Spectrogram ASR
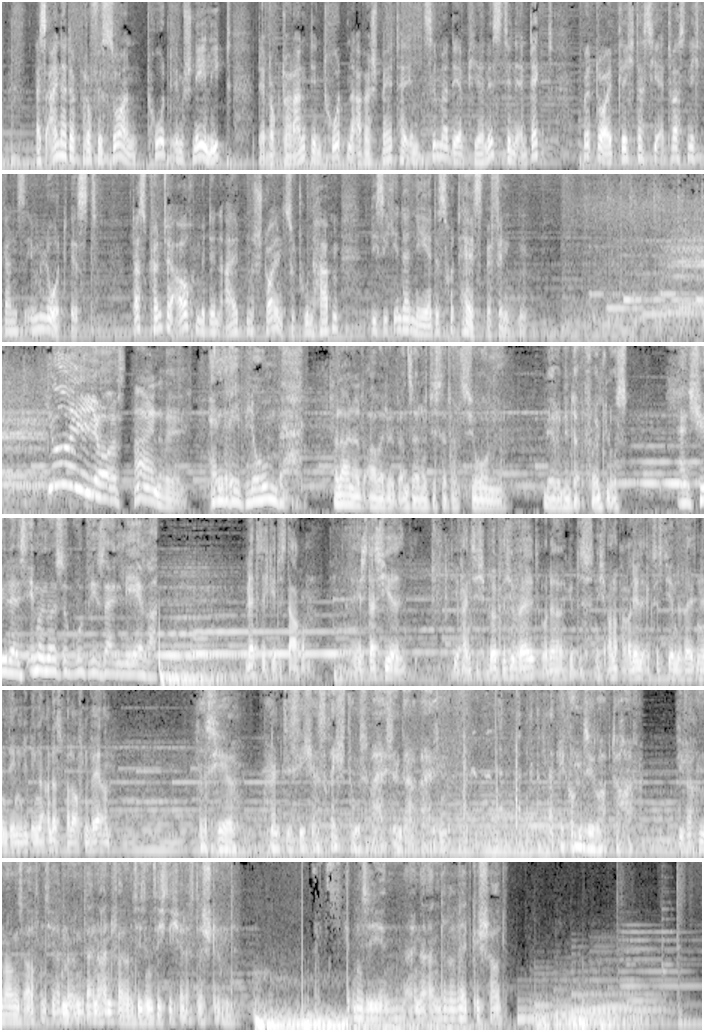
Als einer der Professoren tot im Schnee liegt, der Doktorand den Toten aber später im Zimmer der Pianistin entdeckt, wird deutlich, dass hier etwas nicht ganz im Lot ist. Das könnte auch mit den alten Stollen zu tun haben, die sich in der Nähe des Hotels befinden. Julius! Heinrich. Henry Blumberg. Alleinert arbeitet an seiner Dissertation, wäre minder erfolglos. Ein Schüler ist immer nur so gut wie sein Lehrer. Letztlich geht es darum, ist das hier die einzig wirkliche Welt oder gibt es nicht auch noch parallel existierende Welten, in denen die Dinge anders verlaufen wären? Das hier könnte sich als richtungsweisend erweisen. Wie kommen Sie überhaupt darauf? Sie wachen morgens auf und Sie haben irgendeinen Anfall und Sie sind sich sicher, dass das stimmt. Als hätten Sie in eine andere Welt geschaut.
